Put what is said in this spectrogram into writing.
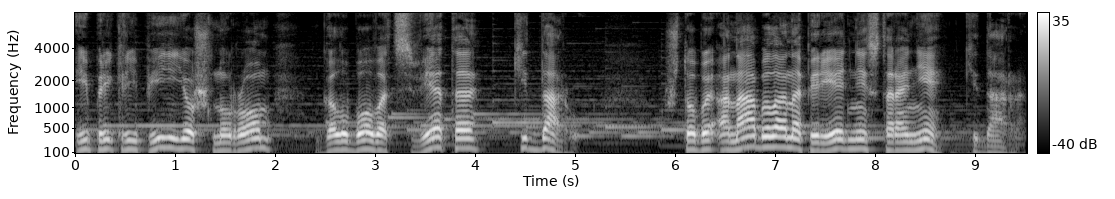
и прикрепи ее шнуром голубого цвета кидару, чтобы она была на передней стороне кидара.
